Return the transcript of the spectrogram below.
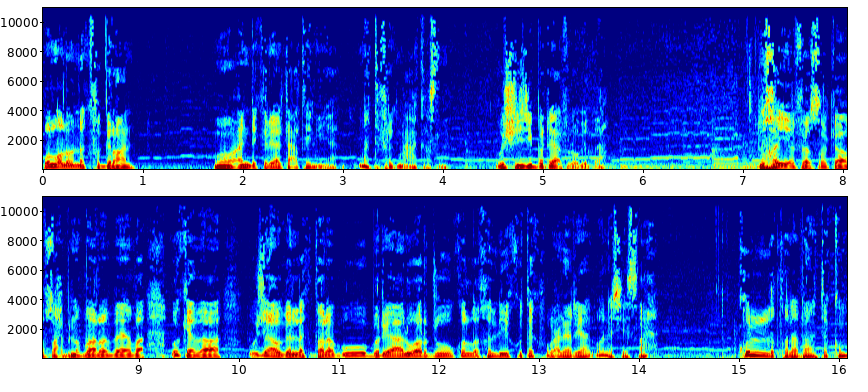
والله لو إنك فقران. وعندك ريال تعطيني إياه. ما تفرق معك أصلا. وش يجيب الريال في الوقت ذا تخيل فيصل كاف صاحب النظاره البيضاء وكذا وجاء وقال لك طلب وبريال وارجوك والله خليك وتكفوا على الريال. ولا شيء صح؟ كل طلباتكم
